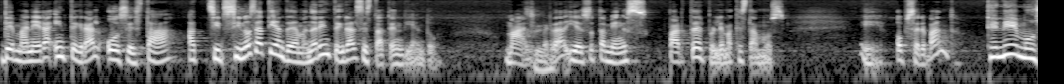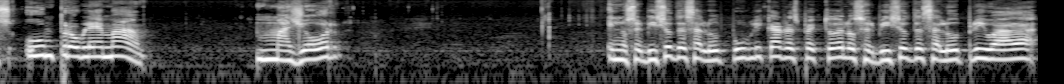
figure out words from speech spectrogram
de manera integral o se está, si, no se atiende de manera integral, se está atendiendo mal, ¿verdad? Y eso también es parte del problema que estamos eh, observando. Tenemos un problema mayor en los servicios de salud pública respecto de los servicios de salud privada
